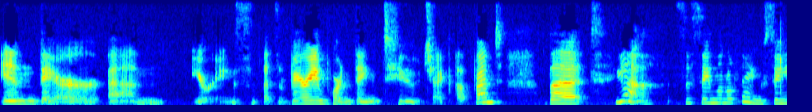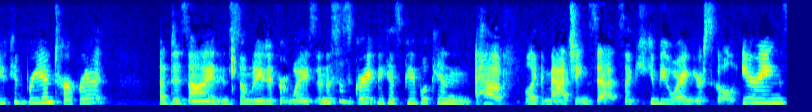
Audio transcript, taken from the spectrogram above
in their um, earrings. That's a very important thing to check up front. But yeah, it's the same little thing. So you can reinterpret a design in so many different ways. And this is great because people can have like matching sets. Like you can be wearing your skull earrings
